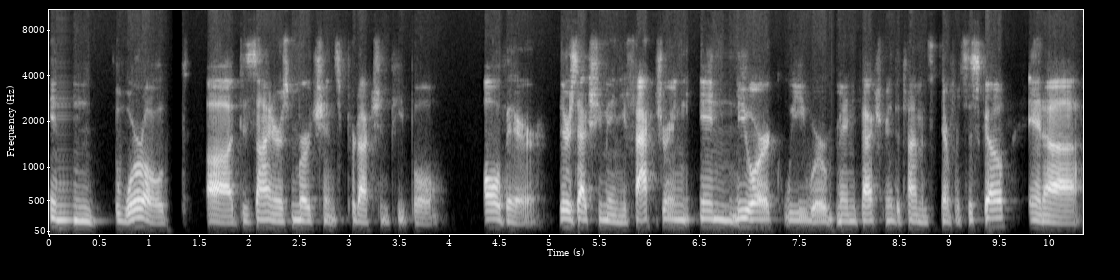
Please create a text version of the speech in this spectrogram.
in the world, uh, designers, merchants, production people, all there. There's actually manufacturing in New York. We were manufacturing at the time in San Francisco in uh,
